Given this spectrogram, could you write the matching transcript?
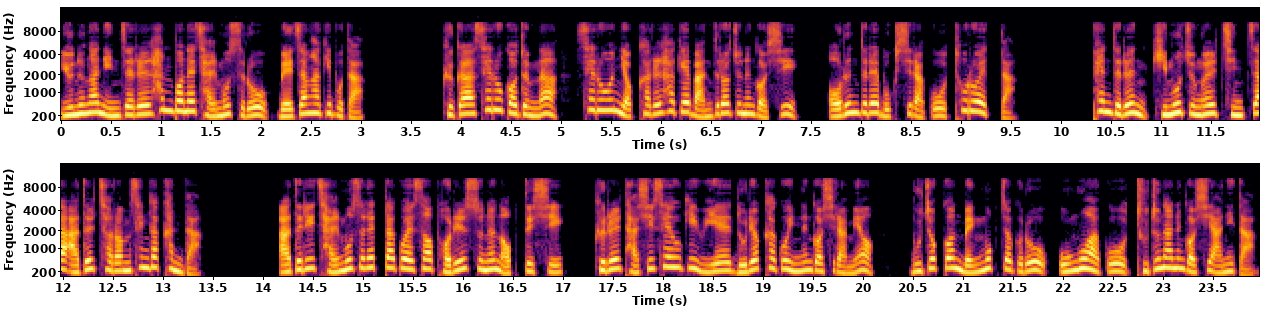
유능한 인재를 한 번의 잘못으로 매장하기보다 그가 새로 거듭나 새로운 역할을 하게 만들어주는 것이 어른들의 몫이라고 토로했다. 팬들은 김호중을 진짜 아들처럼 생각한다. 아들이 잘못을 했다고 해서 버릴 수는 없듯이 그를 다시 세우기 위해 노력하고 있는 것이라며 무조건 맹목적으로 옹호하고 두둔하는 것이 아니다.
